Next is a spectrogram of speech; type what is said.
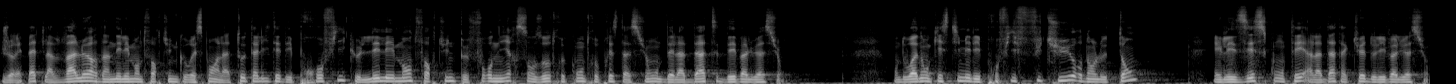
Je répète, la valeur d'un élément de fortune correspond à la totalité des profits que l'élément de fortune peut fournir sans autre contre-prestation dès la date d'évaluation. On doit donc estimer les profits futurs dans le temps et les escompter à la date actuelle de l'évaluation.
